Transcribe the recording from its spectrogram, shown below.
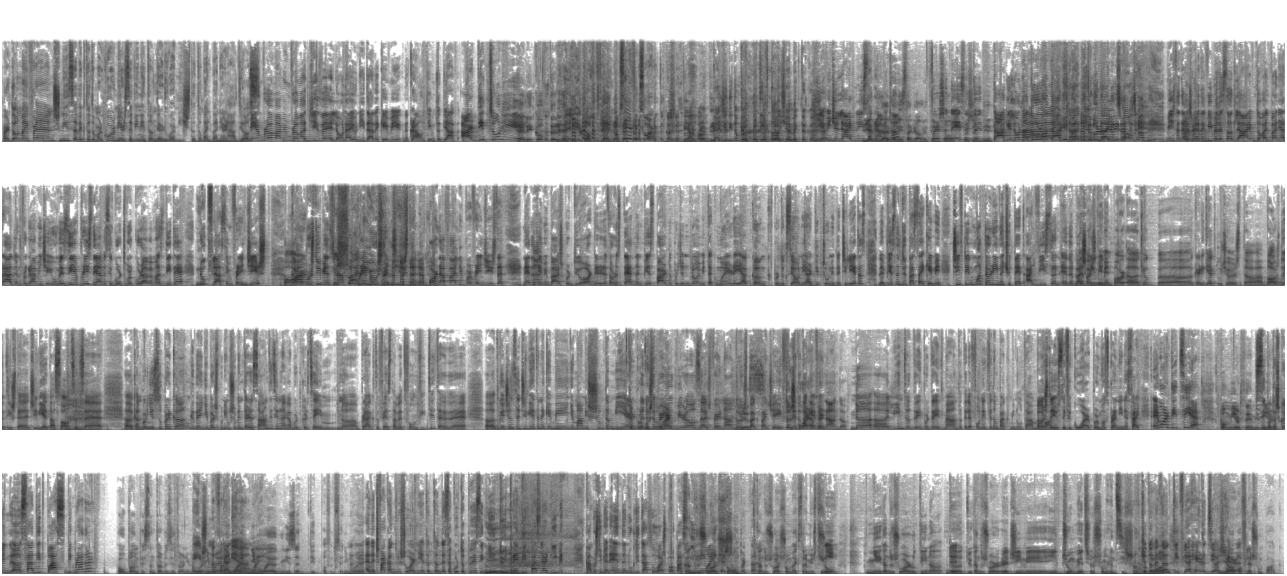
Pardon my French nis edhe këtë të mërkur, mirë se vini të nderuar miq të Top Albania Radios. Mirë mbrëma, mirë mbrëma të gjithëve, Elona, Jonida dhe kemi në krahun tim të djathtë Ardit Çuni. Helikopter, helikopter. Po pse je fiksuar me këtë këngë ti apo? Ka gjithë ditën bën TikTok me këtë këngë. Jemi gjë live në Instagramin tënd. Jemi live në Instagramin Përshëndesim të gjithë. Tag Elona Duro, Tag Elona Duro, jeni të shko. Miq të dashur, ja tek vijmë dhe sot live në Top Albania Radio në programin që ju mezi e prisni jam e sigurt të mërkurave masdite. Nuk flasim frëngjisht. Por, Kam përshtypjen se shumë prej jush frëngjisht. Por na falni për frëngjishten. Ne do të jemi bashkë për 2 orë deri rreth orës 8 dhe në pjesën e parë do përqendrohemi tek më e reja këngë Produksioni i Ardit Çunit dhe Çiljetës dhe në pjesën e dytë pastaj kemi çiftin më të ri në qytet Alvisën edhe Dhe Bashkimin. Bashkimin, por ë, kjo ë, karrigia këtu që është ë, bosh, duhet të ishte Çiljeta sot, sepse ë, kanë bërë një super këngë dhe një bashkëpunim shumë interesant, i cili na ka bërë të kërcejmë në prag të festave të fundvitit, edhe Ë duke qenë se Çiljetën e kemi një mami shumë të mirë dhe në këtë periudhë viroza është Fernando yes. është pak pa qejf. Të ne do ta kemi Fernando. Në uh, linjë të drejtpërdrejtë me anë të telefonit vetëm pak minuta më vonë. Është e justifikuar për mospraninë e saj. E mo Ardit, si je. Po mirë themi, si mirë. Si po të shkojnë uh, sa ditë pas Big Brother? Po u bën pesë nëntor, pesë dhjetor, një muaj, një muaj, një muaj, një muaj e 20 ditë pothuajse, një muaj. Edhe çfarë ka ndryshuar në jetën tënde se kur të pyesin 1, 2, 3 ditë pas largimit, kam përshtypjen ende nuk di ta thuash, po pas një muaji ke shumë për të thënë. Ka ndryshuar shumë, ekstremisht shumë. Një ka ndryshuar rutina, dy ka ndryshuar regjimi i gjumit, që është shumë i rëndësishëm. Që do të thotë ti fle herët zgjohesh herët. Jo, po fle shumë pak.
